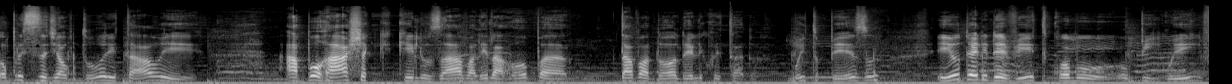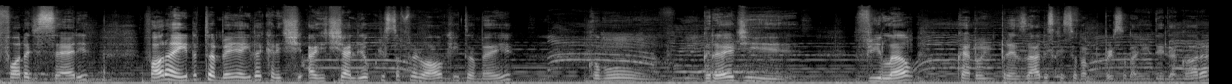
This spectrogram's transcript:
não precisa de altura e tal, e a borracha que, ele usava ali na roupa dava dó nele, coitado. Muito peso. E o Danny DeVito como o pinguim, fora de série. Fora ainda também, ainda que a gente, a gente tinha ali o Christopher Walken também, como um, um grande vilão, que era um empresário, esqueci o nome do personagem dele agora.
